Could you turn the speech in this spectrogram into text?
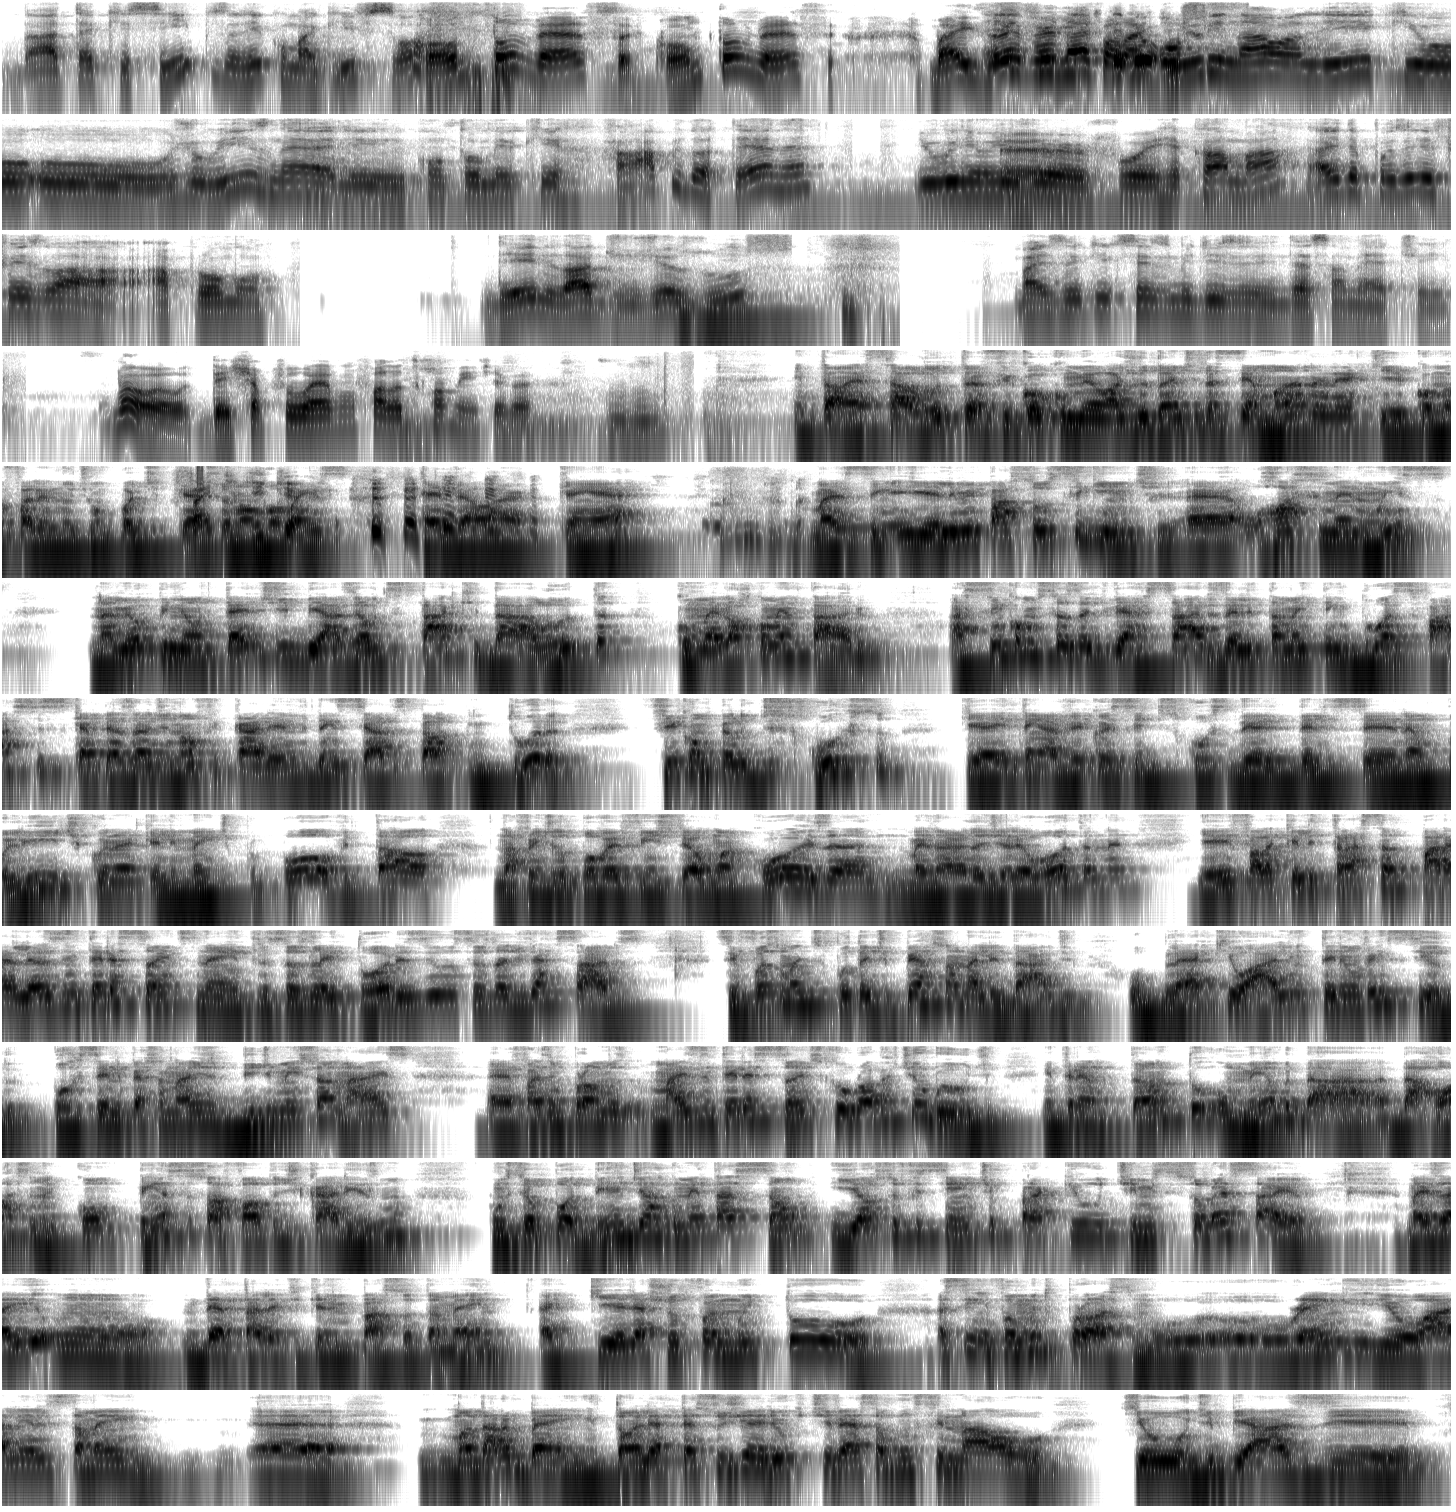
até que simples ali, com uma GIF só. Controvérsia, controvérsia. Mas é verdade, teve disso... o final ali que o, o, o, juiz, né, ele contou meio que rápido até, né? E o William Weaver é. foi reclamar, aí depois ele fez lá a promo dele lá de Jesus. Mas e o que, que vocês me dizem dessa match aí? Bom, deixa pro Evan falando comente agora. Uhum. Então, essa luta ficou com o meu ajudante da semana, né? Que, como eu falei no último podcast, eu não vou mais revelar quem é. Mas assim, e ele me passou o seguinte: é, o Rossman Wins, na minha opinião, Ted DiBiase é o destaque da luta, com o melhor comentário. Assim como seus adversários, ele também tem duas faces que, apesar de não ficarem evidenciadas pela pintura, ficam pelo discurso, que aí tem a ver com esse discurso dele, dele ser né, um político, né, que ele mente pro povo e tal. Na frente do povo ele finge ter alguma coisa, mas na verdade ele é outra, né? E aí fala que ele traça paralelos interessantes né, entre os seus leitores e os seus adversários. Se fosse uma disputa de personalidade, o Black e o Alien teriam vencido, por serem personagens bidimensionais, é, fazem promos mais interessantes que o Robert Wood. Entretanto, o membro da, da Horseman compensa sua falta de carisma com seu poder de argumentação e é o suficiente para que o time se sobressaia. Mas aí um, detalhe aqui que ele me passou também é que ele achou que foi muito, assim, foi muito próximo. O, o Rang e o Alien eles também é, mandaram bem. Então ele até sugeriu que tivesse algum final que o DiBiase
